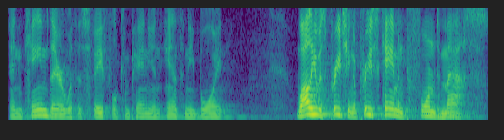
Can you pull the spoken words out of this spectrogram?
and came there with his faithful companion Anthony Boyve. While he was preaching, a priest came and performed Mass.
